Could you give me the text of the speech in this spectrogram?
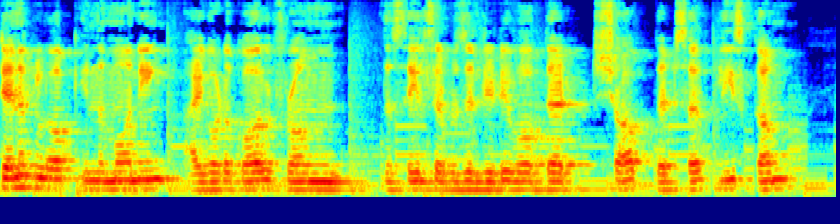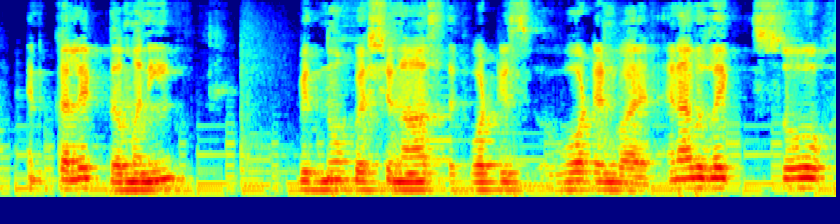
10 o'clock in the morning, I got a call from the sales representative of that shop that, sir, please come and collect the money with no question asked that what is what and why. And I was like so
